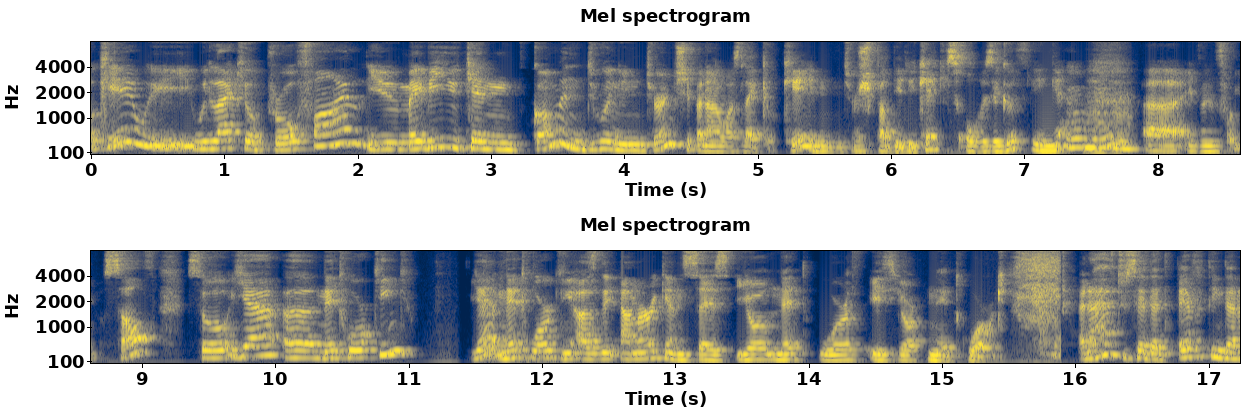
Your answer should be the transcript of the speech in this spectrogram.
okay, we, we like your profile. You maybe you can come and do an internship. And I was like, okay, an internship at DDK is always a good thing, yeah? Mhm. uh, even for yourself. So yeah, uh, networking. Yeah, networking, as the American says, your net worth is your network. And I have to say that everything that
